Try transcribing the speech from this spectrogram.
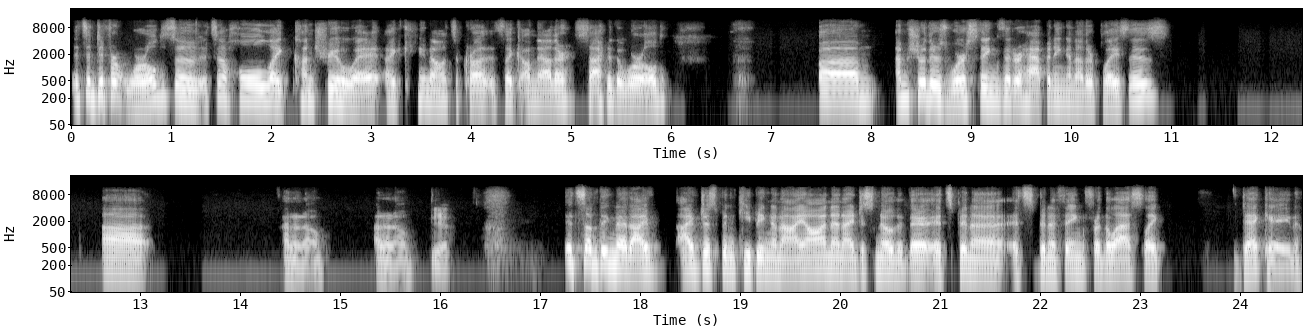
it's a different world. So it's a whole like country away. Like you know, it's across. It's like on the other side of the world. Um, I'm sure there's worse things that are happening in other places. Uh, I don't know. I don't know. Yeah. It's something that I've I've just been keeping an eye on, and I just know that there it's been a it's been a thing for the last like decade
